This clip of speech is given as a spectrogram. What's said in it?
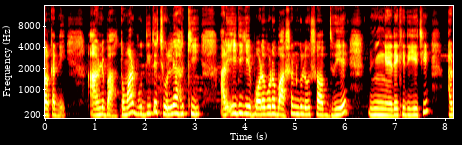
দরকার নেই। আমি বলি, বাহ তোমার বুদ্ধিতে চললে আর কি? আর এইদিকে বড় বড় বাসনগুলো সব ধুয়ে রেখে দিয়েছি। আর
